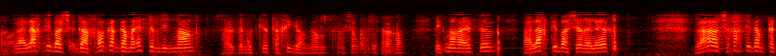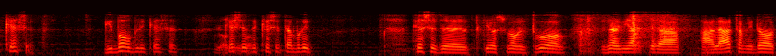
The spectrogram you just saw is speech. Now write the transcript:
והלכתי, בש... אחר כך גם העשב נגמר, זה מזכיר את החיגר, גם שם כתוב כן. ככה, נגמר העשב, והלכתי באשר אלך, ואז שכחתי גם את הקשת. גיבור בלי קשת. לא קשת זה קשת הברית. קשת זה תקיעו שמור עם טרואו, זה העניין של העלאת המידות,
